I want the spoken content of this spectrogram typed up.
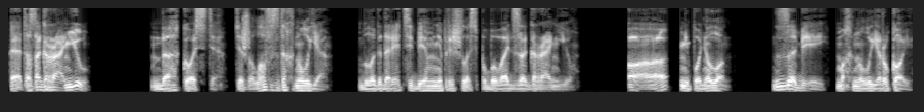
Это за гранью. «Да, Костя», — тяжело вздохнул я. «Благодаря тебе мне пришлось побывать за гранью». «А?» — не понял он. «Забей», — махнул я рукой.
